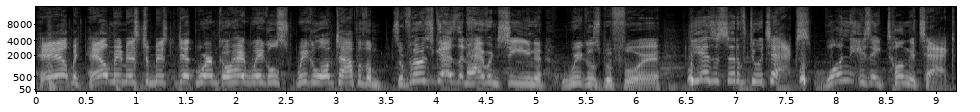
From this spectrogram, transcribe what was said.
help me, help me, Mr. Mr. Deathworm. Go ahead, Wiggles. Wiggle on top of them. So for those of you guys that haven't seen Wiggles before, he has a set of two attacks. One is a tongue attack,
